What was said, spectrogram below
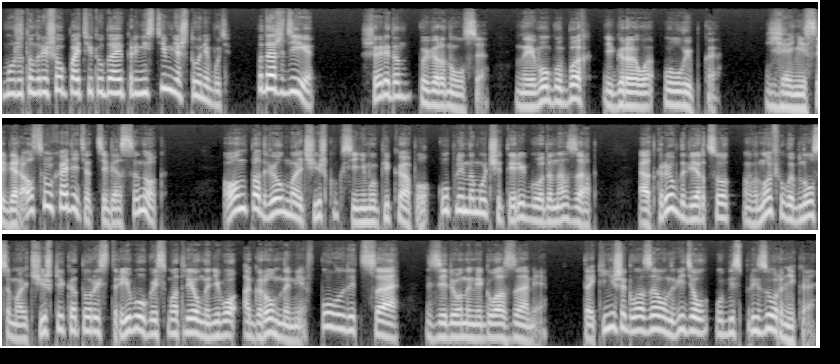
Может, он решил пойти туда и принести мне что-нибудь? Подожди!» Шеридан повернулся. На его губах играла улыбка. «Я не собирался уходить от тебя, сынок». Он подвел мальчишку к синему пикапу, купленному 4 года назад. Открыл дверцу, вновь улыбнулся мальчишке, который с тревогой смотрел на него огромными, в пол лица, зелеными глазами. Такие же глаза он видел у беспризорника,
